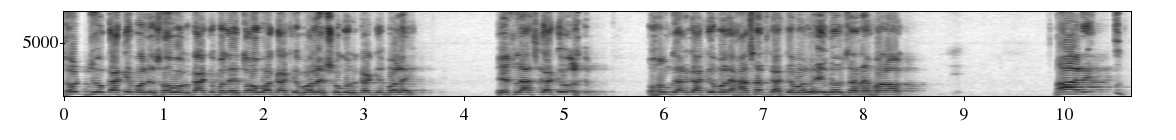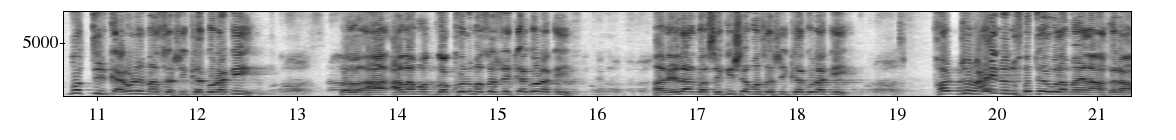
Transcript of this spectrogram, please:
ধৈর্য কাকে বলে? সবর কাকে বলে? তওবা কাকে বলে? শকর কাকে বলে? এখলাস কাকে বলে? অহংকার কাকে বলে? হাসাদ কাকে বলে? এইভাবে জানা ফরজ। আর উৎপত্তির কারণে মাসা শিক্ষা করা কি? আলামত লক্ষণের মাসা শিক্ষা করা কি? আর এলাজ বা চিকিৎসা মাসা শিক্ষা করা কি? ফর্জন আইনুল ফতে ওলামায় আখেরা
